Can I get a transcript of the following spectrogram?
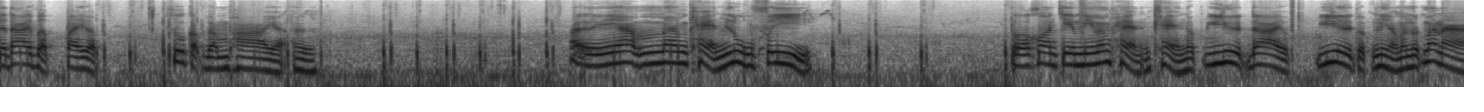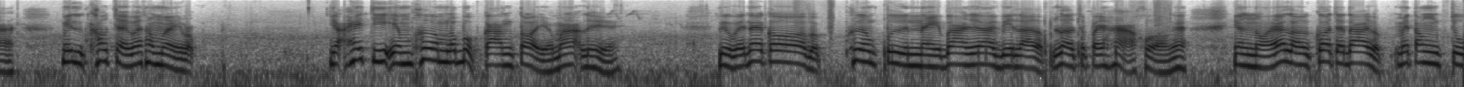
จะได้แบบไปแบบสู้กับแวมพร์อะ เอออะไรเนี้ยแม่มแขนลูฟี่ ตัวละครเกมนี้แม่แขนแขนแบบยืดได้แบบยืดแบบเหนือมนุษย์มานา ไม่เข้าใจว่าทำไมแบบ อยากให้ GM เพิ่มระบบการต่อยมากเลย หรือไว้ได้ก็แบบเพิ่มปืนในบ้านได้เวลาแบบเราจะไปหาของอะอย่างน้อยเราก็จะได้แบบไม่ต้องจู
